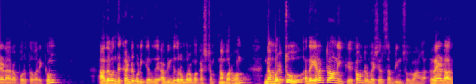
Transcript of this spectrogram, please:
ரேடாரை பொறுத்த வரைக்கும் அதை வந்து கண்டுபிடிக்கிறது அப்படின்றது ரொம்ப ரொம்ப கஷ்டம். நம்பர் ஒன் நம்பர் டூ அந்த எலக்ட்ரானிக் கவுண்டர் மெஷர்ஸ் அப்படின்னு சொல்லுவாங்க. ரேடார்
